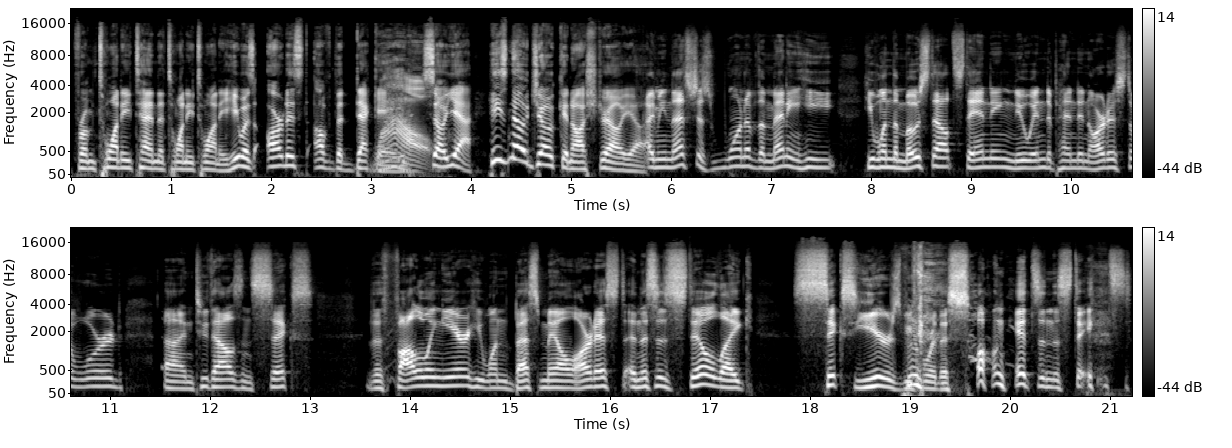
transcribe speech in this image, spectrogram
from 2010 to 2020. He was Artist of the Decade. Wow. So yeah, he's no joke in Australia. I mean, that's just one of the many. He he won the most outstanding new independent artist award uh, in 2006. The following year, he won best male artist, and this is still like six years before this song hits in the states.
